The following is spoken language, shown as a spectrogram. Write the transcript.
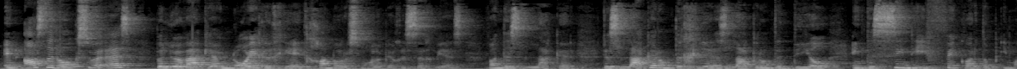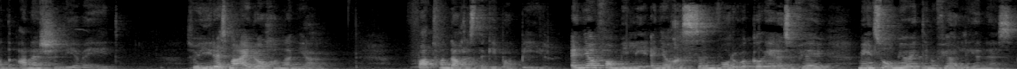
En as dit dalk so is, beloof ek jou na jy gegee het, gaan daar 'n smaal op jou gesig wees, want dis lekker. Dis lekker om te gee, dis lekker om te deel en te sien die effek wat dit op iemand anders se lewe het. So hier is my uitdaging aan jou. Vat vandag 'n stukkie papier in jou familie, in jou gesin, waar ook al jy is of jy mense om jou het en of jy alleen is.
